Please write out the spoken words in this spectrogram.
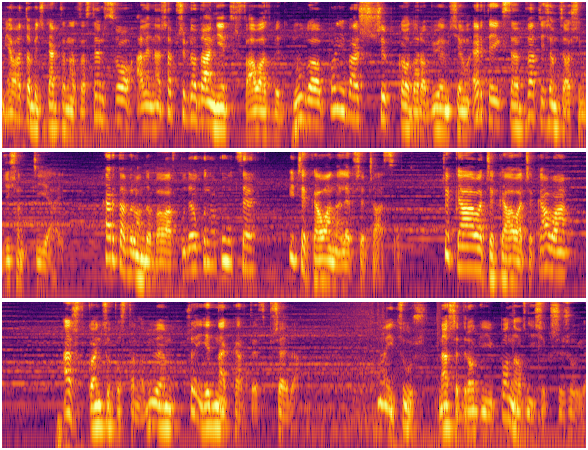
Miała to być karta na zastępstwo, ale nasza przygoda nie trwała zbyt długo, ponieważ szybko dorobiłem się RTX 2080 Ti. Karta wylądowała w pudełku na półce i czekała na lepsze czasy. Czekała, czekała, czekała, aż w końcu postanowiłem, że jednak kartę sprzedam. No i cóż, nasze drogi ponownie się krzyżują.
